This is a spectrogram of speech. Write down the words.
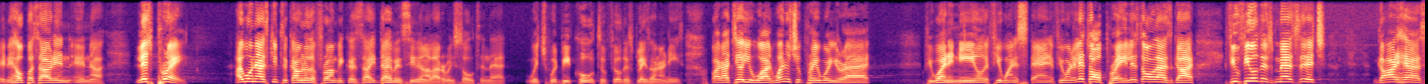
and help us out, and, and uh, let's pray. I won't ask you to come to the front because I, I haven't seen a lot of results in that, which would be cool to fill this place on our knees. But I tell you what, why don't you pray where you're at? If you want to kneel, if you want to stand, if you want to, let's all pray. Let's all ask God. If you feel this message, God has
